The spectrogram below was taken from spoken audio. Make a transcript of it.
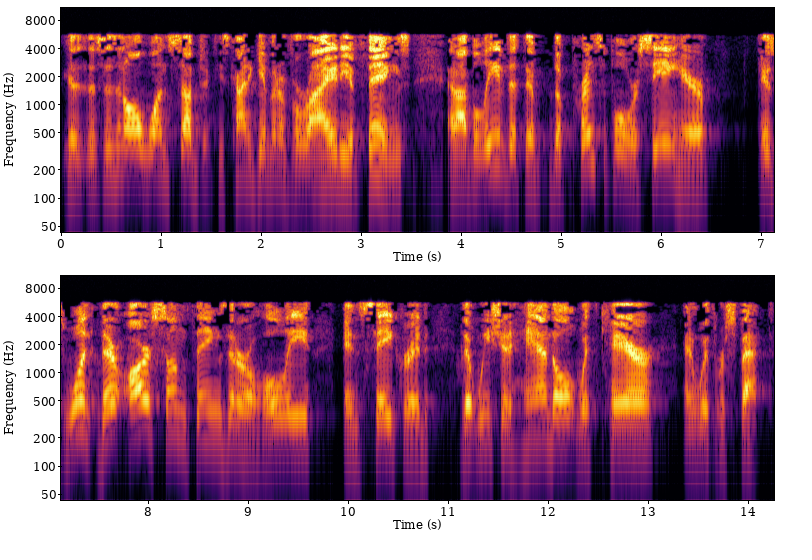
because this isn't all one subject. He's kind of given a variety of things. And I believe that the, the principle we're seeing here is one, there are some things that are holy and sacred that we should handle with care and with respect.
